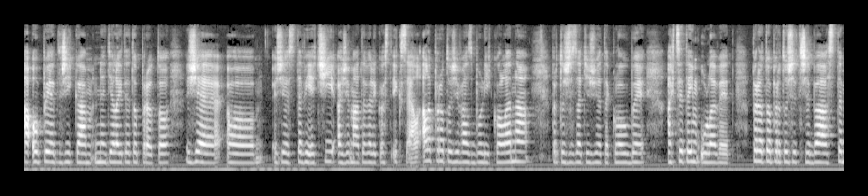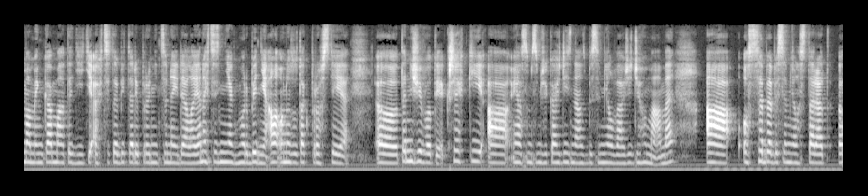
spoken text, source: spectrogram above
a opět říkám, nedělejte to proto, že, že jste větší a že máte velikost XL, ale protože vás bolí kolena, protože zatěžujete klouby a chcete jim ulevit, proto, protože třeba jste maminka, máte dítě a chcete být tady pro ní co nejdéle. Já nechci znít nějak morbidně, ale ono to tak prostě je. Eh, ten život je křehký a já si myslím, že každý z nás by si měl vážit, že ho máme a o sebe by se měl starat uh,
